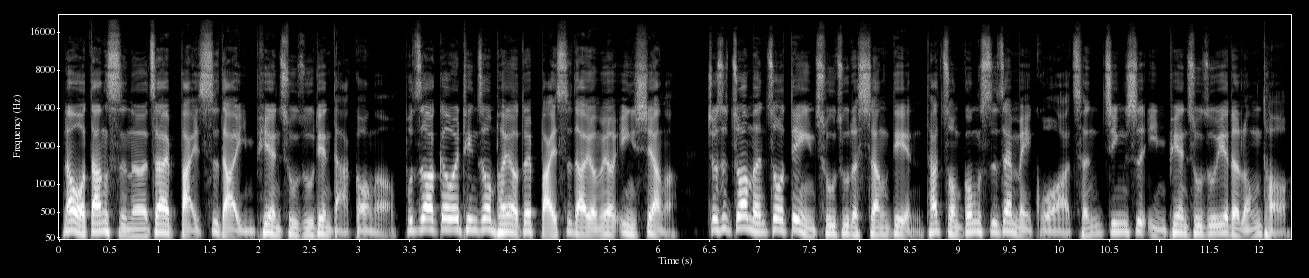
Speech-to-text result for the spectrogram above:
那我当时呢在百事达影片出租店打工哦，不知道各位听众朋友对百事达有没有印象啊？就是专门做电影出租的商店，它总公司在美国啊，曾经是影片出租业的龙头。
